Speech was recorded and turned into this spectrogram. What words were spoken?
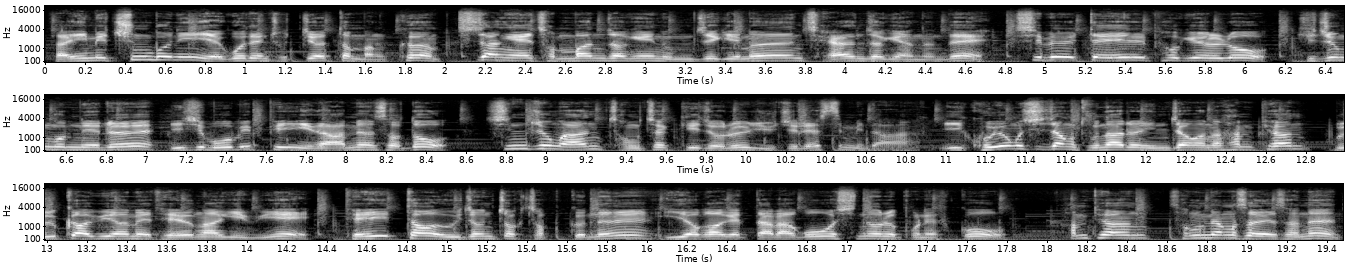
자, 이미 충분히 예고된 조치였던 만큼 시장의 전반적인 움직임은 제한적이었는데 11대 1 표결로 기준금리를 25bp 인하하면서도 신중한 정책 기조를 유지를 했습니다. 이 고용 시장 둔화를 인정하는 한편 물가 위험에 대응 하기 위해 데이터 의존적 접근을 이어가겠다라고 신호를 보냈고 한편 성명서에서는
